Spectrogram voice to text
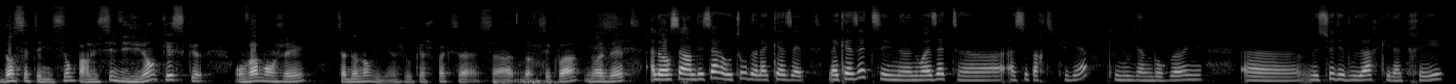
dans cette émission par Lucille Vigilant. Qu'est-ce qu'on va manger ça donne envie, hein. je ne vous cache pas que ça... ça... C'est quoi? Noisette? Alors c'est un dessert autour de la casette. La casette, c'est une noisette euh, assez particulière qui nous vient de Bourgogne. Euh, Monsieur Desboudards, qui l'a créé,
